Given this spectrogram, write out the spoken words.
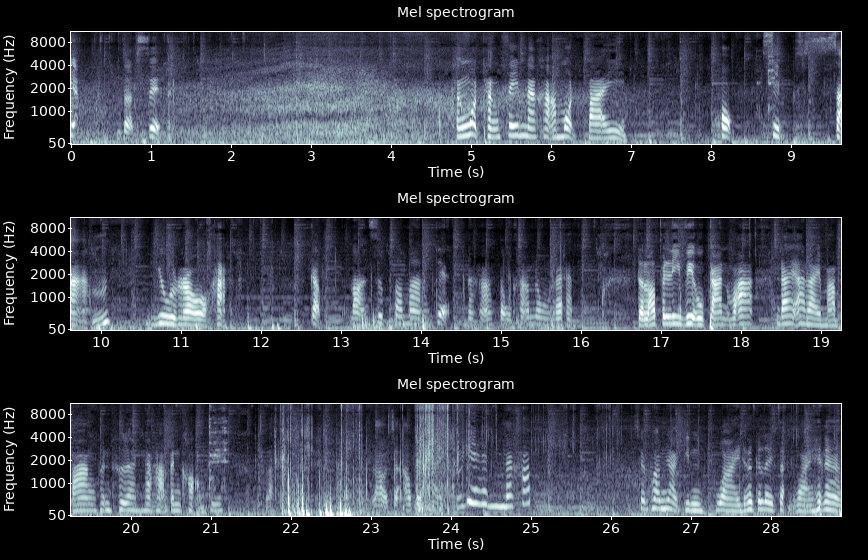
Yep, that's it. ทั้งหมดทั้งสิ้นนะคะ หมดไป 63ยูโรค่ะ กับร้านซูเปอร์มาร์เก็ตนะคะ ตรงข้ามโรงแรม เดี๋ยวเราไปรีวิวกันว่าได้อะไรมาบ้างเพื่อนๆนะคะ เป็นของที่เราเราจะเอาไปใส่ตู้เย็นนะครับเชฟพร้อมอยากกินไวน์ด้วยก็เลยจัดไวน์ให้นาง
